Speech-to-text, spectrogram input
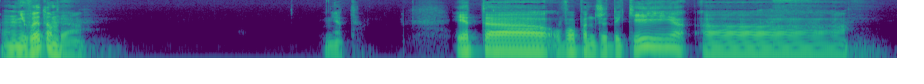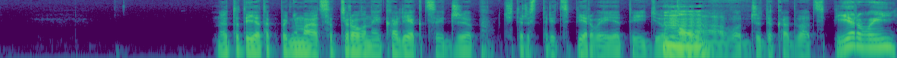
Он не в этом? Да. Нет. Это в OpenJDK. Э, ну, это, я так понимаю, отсортированные коллекции JEP 431. Это идет. Ну. на вот JDK 21.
